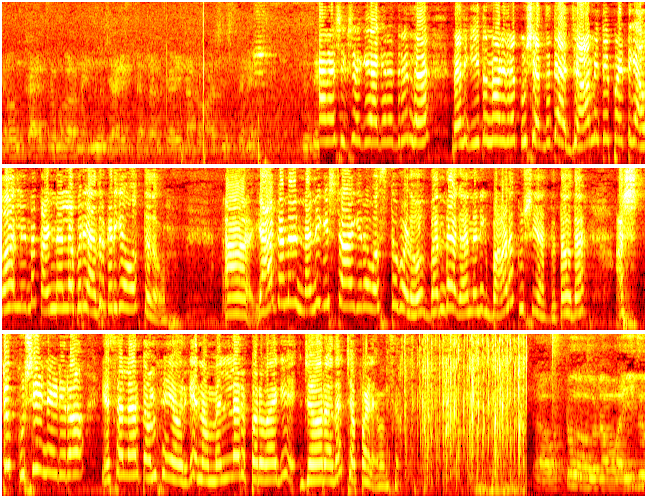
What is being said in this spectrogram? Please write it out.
ಕೆಲವೊಂದು ಕಾರ್ಯಕ್ರಮಗಳನ್ನು ಇನ್ನೂ ಜಾರಿಗೆ ತಂದ ಅಂತೇಳಿ ನಾನು ಆಶಿಸ್ತೇನೆ. ನಾನು ಶಿಕ್ಷಕಿಯಾಗಿರೋದ್ರಿಂದ ನನಗೆ ಇದು ನೋಡಿದ್ರೆ ಖುಷಿ ಆಗ್ತದೆ. ಆ ಜಾಮಿತಿ ಪಟ್ಟಿಗೆ ಅವಾಗ್ಲಿಂದ ಕಣ್ಣೆಲ್ಲ ಬರೀ ಅದ್ರ ಕಡೆಗೆ ಹೋಗ್ತದವು ಆ, ಯಾಕಂದ್ರೆ ನನಗಿಷ್ಟ ಆಗಿರೋ ವಸ್ತುಗಳು ಬಂದಾಗ ನನಗೆ ಬಹಳ ಖುಷಿ ಆಗ್ತದೆ. ಹೌದಾ? ಅಷ್ಟು ಖುಷಿ ನೀಡಿರೋ ಎಸ್ ಎಲ್ ಆರ್ ಕಂಪ್ನಿಯವರಿಗೆ ನಮ್ಮೆಲ್ಲರ ಪರವಾಗಿ ಜೋರಾದ ಚಪ್ಪಾಳೆ ಒಂದ್ಸಲ. ಒಟ್ಟು ನಾವು ಐದು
